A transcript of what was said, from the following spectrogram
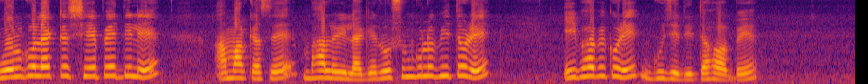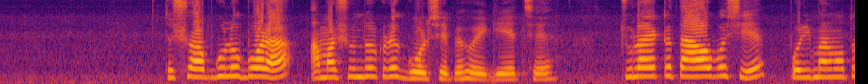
গোল গোল একটা শেপে দিলে আমার কাছে ভালোই লাগে। রসুনগুলো ভিতরে এইভাবে করে গুজে দিতে হবে। তো সবগুলো বড়া আমার সুন্দর করে গোল শেপে হয়ে গিয়েছে। চুলায় একটা তাওয়া বসিয়ে পরিমাণ মতো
